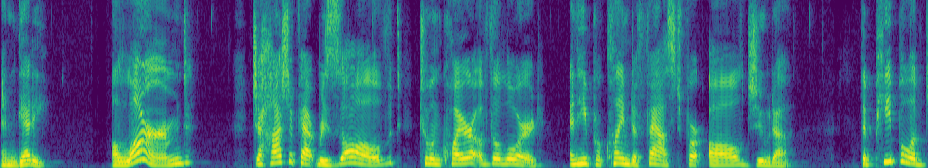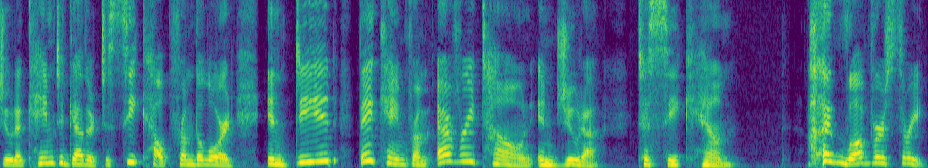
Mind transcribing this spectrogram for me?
Engedi. Alarmed, Jehoshaphat resolved to inquire of the Lord, and he proclaimed a fast for all Judah. The people of Judah came together to seek help from the Lord. Indeed, they came from every town in Judah to seek him. I love verse 3.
